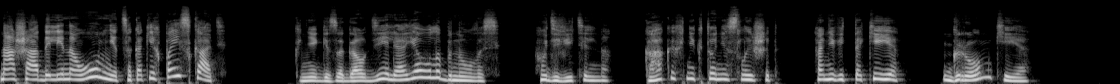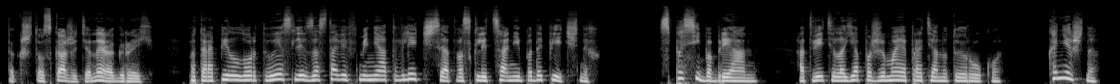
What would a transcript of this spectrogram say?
«Наша Аделина умница, каких поискать?» Книги загалдели, а я улыбнулась. Удивительно, как их никто не слышит. Они ведь такие громкие. «Так что скажете, Нера Грей?» Поторопил лорд Уэсли, заставив меня отвлечься от восклицаний подопечных. «Спасибо, Бриан», — ответила я, пожимая протянутую руку. «Конечно,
